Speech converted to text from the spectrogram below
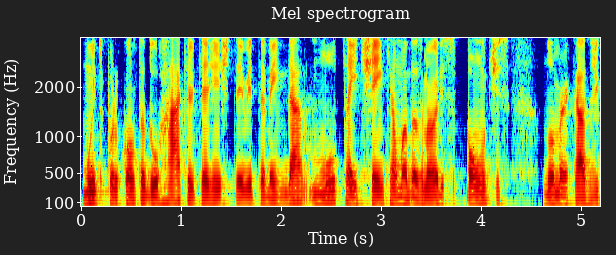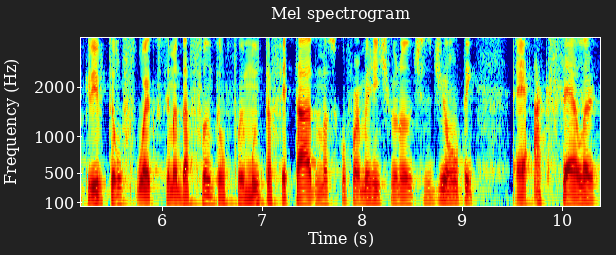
muito por conta do hacker que a gente teve também da multi-chain, que é uma das maiores pontes no mercado de cripto. Então o ecossistema da Phantom foi muito afetado, mas conforme a gente viu na notícia de ontem, é, Acceler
